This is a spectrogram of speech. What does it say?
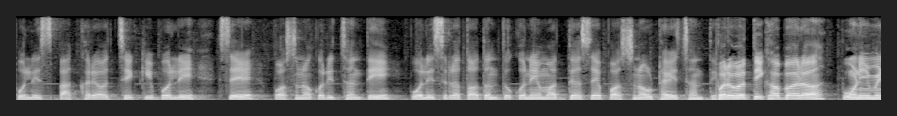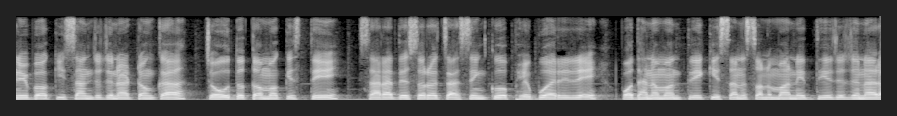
ପୋଲିସ ପାଖରେ ଅଛି କି ବୋଲି ସେ ପ୍ରଶ୍ନ କରିଛନ୍ତି। ପୋଲିସର ତଦନ୍ତକୁ ନେଇ ମଧ୍ୟ ସେ ପ୍ରଶ୍ନ ଉଠାଇଛନ୍ତି। ପରବର୍ତ୍ତୀ ଖବର ପୁଣି ମିଳିବ କିଷାନ ଯୋଜନା ଟଙ୍କା ଚଉଦତମ କିସ୍ତି। ସାରା ଦେଶର ଚାଷୀଙ୍କୁ ଫେବୃଆରୀରେ ପ୍ରଧାନମନ୍ତ୍ରୀ କିଷାନ ସମ୍ମାନ ନିଧି ଯୋଜନାର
